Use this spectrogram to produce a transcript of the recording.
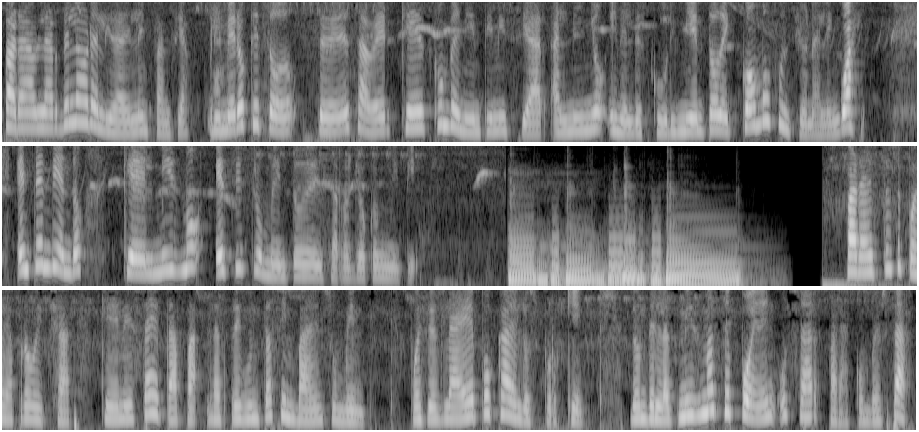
Para hablar de la oralidad en la infancia, primero que todo se debe saber que es conveniente iniciar al niño en el descubrimiento de cómo funciona el lenguaje, entendiendo que el mismo es instrumento de desarrollo cognitivo. Para esto se puede aprovechar que en esta etapa las preguntas invaden su mente, pues es la época de los por qué, donde las mismas se pueden usar para conversar.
